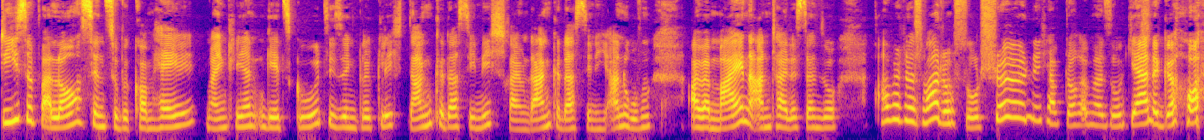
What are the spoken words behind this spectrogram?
diese Balance hinzubekommen, hey, meinen Klienten geht's gut, sie sind glücklich, danke, dass sie nicht schreiben, danke, dass sie nicht anrufen. Aber mein Anteil ist dann so, aber das war doch so schön, ich habe doch immer so gerne geholfen.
